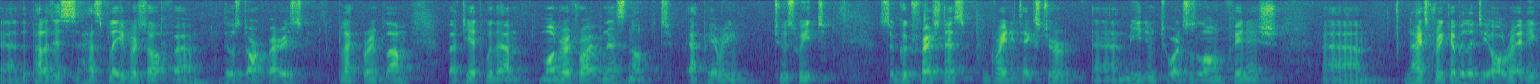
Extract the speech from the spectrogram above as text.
Uh, the palate is, has flavors of um, those dark berries, blackberry and plum, but yet with a moderate ripeness, not appearing too sweet. So good freshness, grainy texture, uh, medium towards long finish, um, nice drinkability already.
